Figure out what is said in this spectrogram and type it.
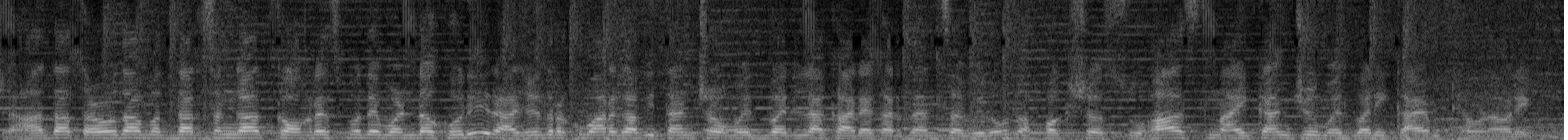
शहादा तळोदा मतदारसंघात काँग्रेसमध्ये बंडखोरी राजेंद्र कुमार गावितांच्या उमेदवारीला कार्यकर्त्यांचा विरोध. अपक्ष सुहास नाईकांची उमेदवारी कायम ठेवण्यावर एकमत.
